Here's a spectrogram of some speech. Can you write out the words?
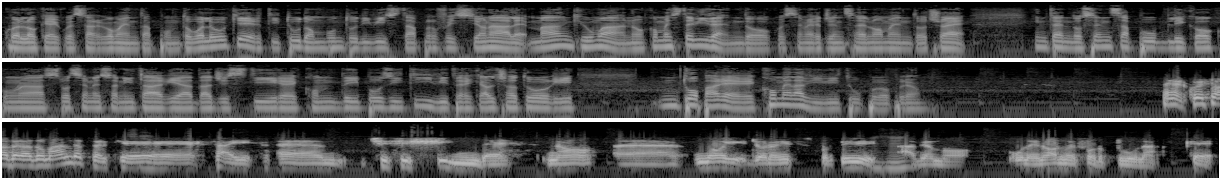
quello che è questo argomento appunto. Volevo chiederti tu da un punto di vista professionale, ma anche umano, come stai vivendo questa emergenza del momento? Cioè, intendo senza pubblico, con una situazione sanitaria da gestire, con dei positivi tra i calciatori un tuo parere, come la vivi tu proprio? Eh, questa è una bella domanda perché, sai, ehm, ci si scinde, no? Eh, noi giornalisti sportivi uh-huh. abbiamo un'enorme fortuna che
